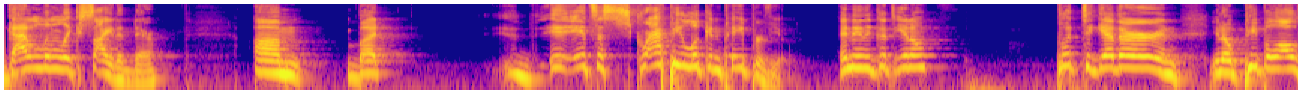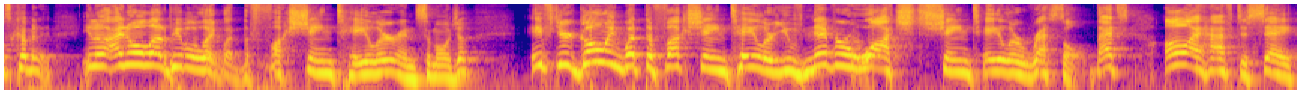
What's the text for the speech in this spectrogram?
Got a little excited there. Um, but it's a scrappy looking pay-per-view. And in a good, you know, put together and you know, people always coming, you know, I know a lot of people are like, what the fuck Shane Taylor and Samoa Joe. If you're going, what the fuck, Shane Taylor, you've never watched Shane Taylor wrestle. That's all I have to say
